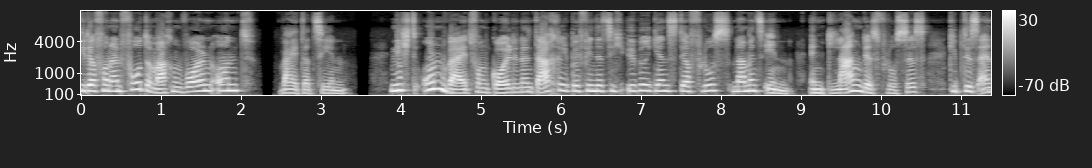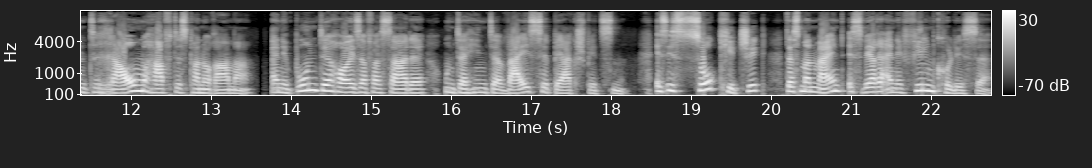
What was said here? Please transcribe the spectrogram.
die davon ein Foto machen wollen und weiterziehen. Nicht unweit vom Goldenen Dachel befindet sich übrigens der Fluss namens Inn. Entlang des Flusses gibt es ein traumhaftes Panorama. Eine bunte Häuserfassade und dahinter weiße Bergspitzen. Es ist so kitschig, dass man meint, es wäre eine Filmkulisse.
